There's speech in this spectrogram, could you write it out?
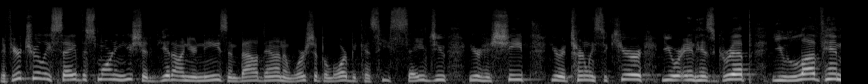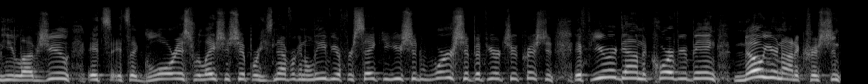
If you're truly saved this morning, you should get on your knees and bow down and worship the Lord because He saved you. You're His sheep. You're eternally secure. You are in His grip. You love Him. He loves you. It's, it's a glorious relationship where He's never going to leave you or forsake you. You should worship if you're a true Christian. If you're down the core of your being, know you're not a Christian,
